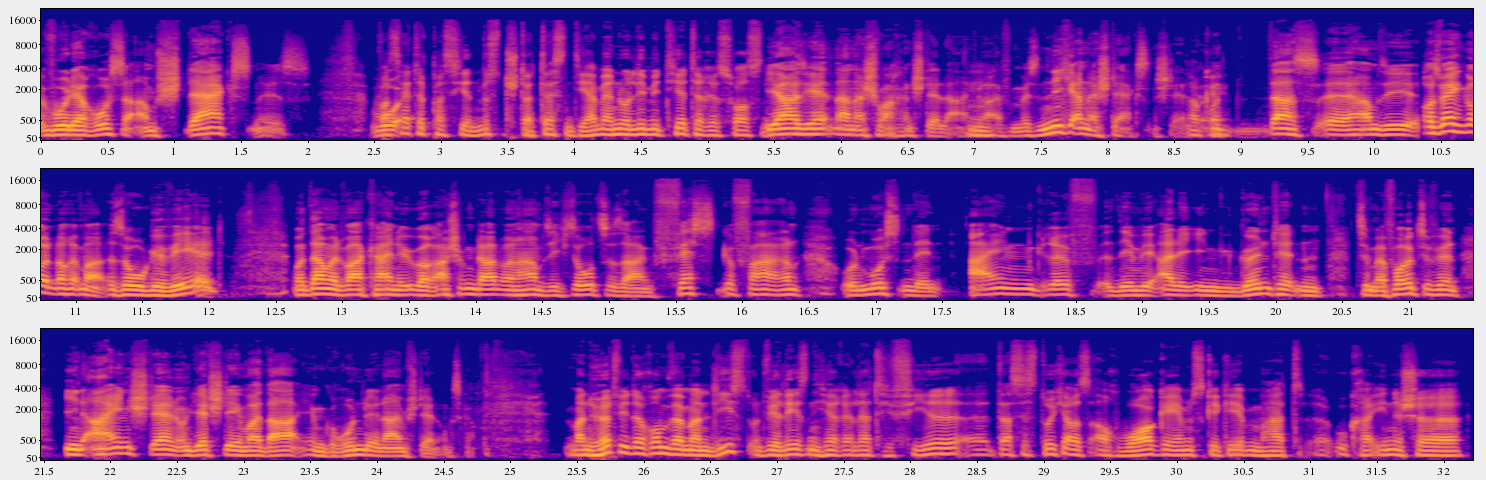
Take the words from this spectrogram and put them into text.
wo der Russe am stärksten ist. Was hätte passieren müssen stattdessen? Die haben ja nur limitierte Ressourcen. Ja, sie hätten an der schwachen Stelle angreifen müssen, nicht an der stärksten Stelle. Okay. Und das äh, haben sie aus welchen Gründen auch immer so gewählt. Und damit war keine Überraschung da und haben sich sozusagen festgefahren und mussten den Eingriff, den wir alle ihnen gegönnt hätten, zum Erfolg zu führen, ihn einstellen. Und jetzt stehen wir da im Grunde in einem Stellungskampf. Man hört wiederum, wenn man liest, und wir lesen hier relativ viel, äh, dass es durchaus auch Wargames gegeben hat, äh, ukrainische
